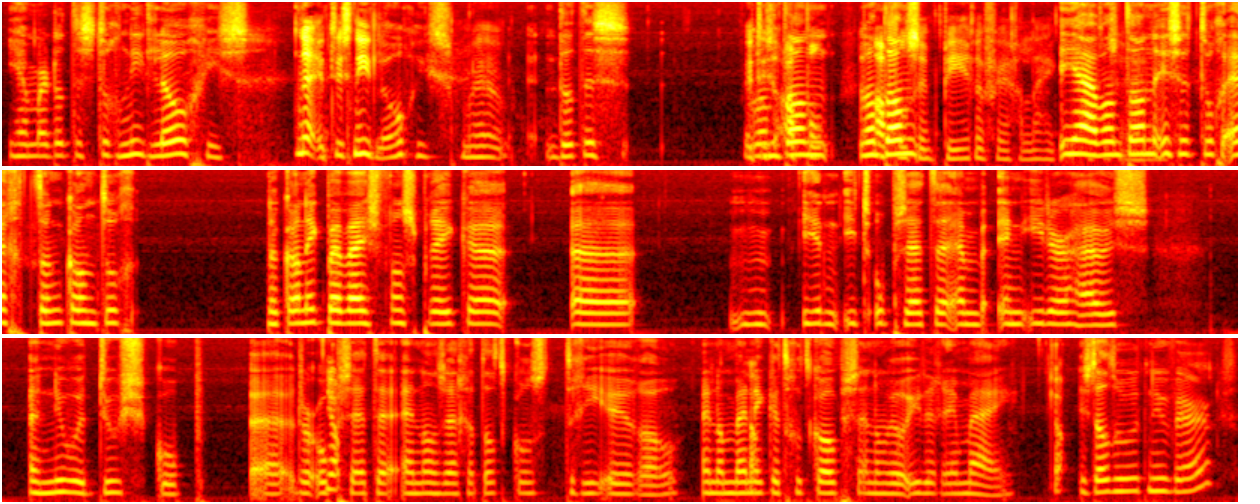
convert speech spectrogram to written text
Ja, maar dat is toch niet logisch? Nee, het is niet logisch, maar Dat is. het want is dan, appel, want appels dan, en peren vergelijken. ja, want dan is het toch echt. Dan kan toch. Dan kan ik bij wijze van spreken. in iets opzetten en in ieder huis een nieuwe douchekop eh, erop Ja. zetten. En dan zeggen dat kost 3 euro. En dan ben Ja. ik het goedkoopste en dan wil iedereen mij. Ja. Is dat hoe het nu werkt?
